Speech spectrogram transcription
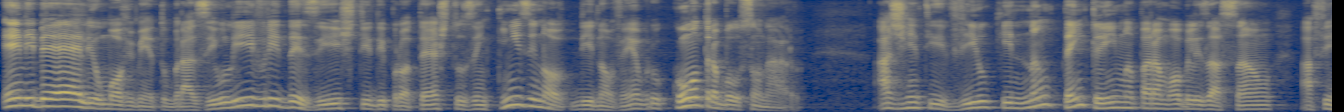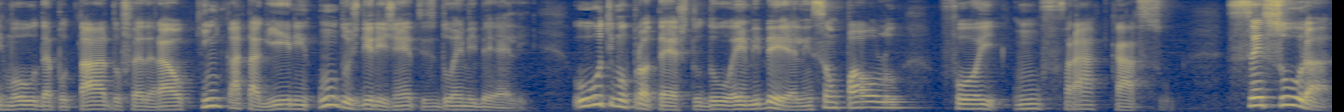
MBL, o Movimento Brasil Livre, desiste de protestos em 15 de novembro contra Bolsonaro. A gente viu que não tem clima para mobilização, afirmou o deputado federal Kim Kataguiri, um dos dirigentes do MBL. O último protesto do MBL em São Paulo foi um fracasso. Censura.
